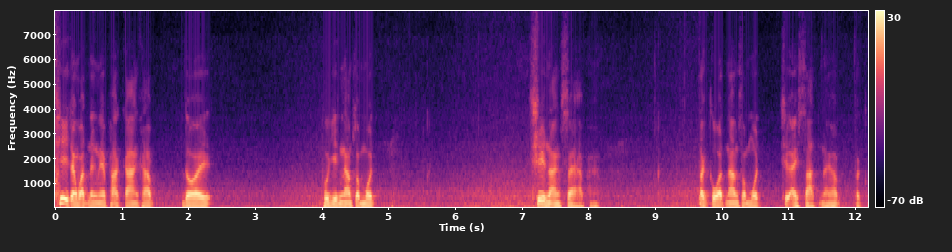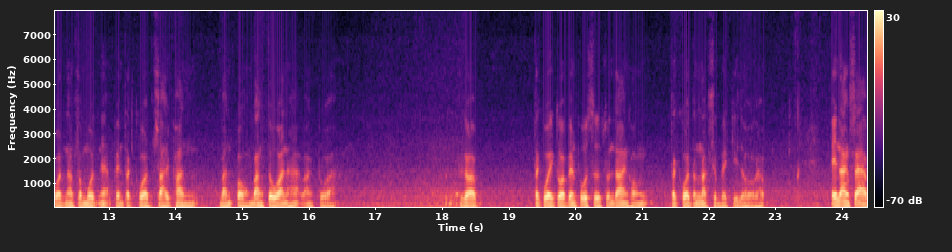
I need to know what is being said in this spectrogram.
ที่จังหวัดหนึ่งในภาคกลางครับ โดยผู้หญิงนามสมมุติ ชื่อนางแสบตะกวดนามสมมุติชื่อไอสัตว์นะครับ ตะกวดนามสมมุติเนี่ยเป็นตะกวดสายพันธุ์บันโป่งบางตัวนะฮะบางตัว แล้วก็ตะกรวดอีกตัวเป็นผู้สืบสวนดานของตะกรวดน้ำหนัก 11 กิโลครับไอ้นางแสบ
